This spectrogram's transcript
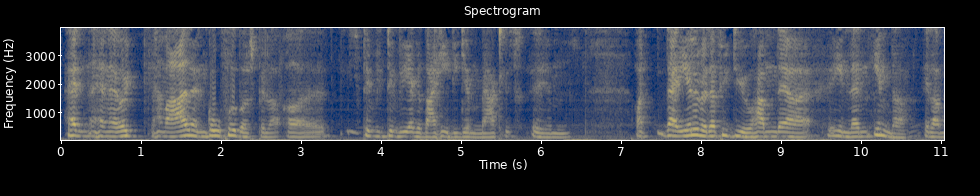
han, han, er jo ikke, han var aldrig en god fodboldspiller, og øh, det, det virkede bare helt igennem mærkeligt. Øhm, og der i 11, der fik de jo ham der, en eller anden inder, eller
